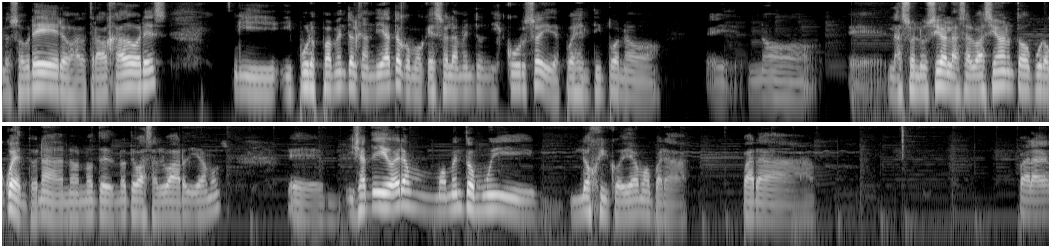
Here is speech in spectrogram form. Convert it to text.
los obreros, a los trabajadores, y, puro espamento el candidato como que es solamente un discurso y después el tipo no, eh, no, eh, la solución, la salvación, todo puro cuento, nada, no, no, te, no te va a salvar, digamos. Y ya te digo, era un momento muy lógico, digamos, para, para para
